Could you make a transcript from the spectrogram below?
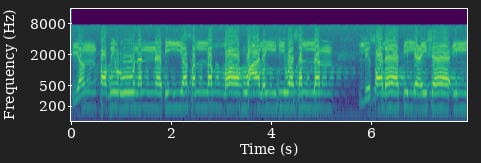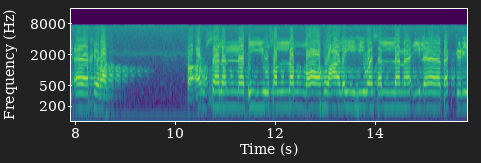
ينتظرون النبي صلى الله عليه وسلم لصلاة العشاء الآخرة. فأرسل النبي صلى الله عليه وسلم إلى بكر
